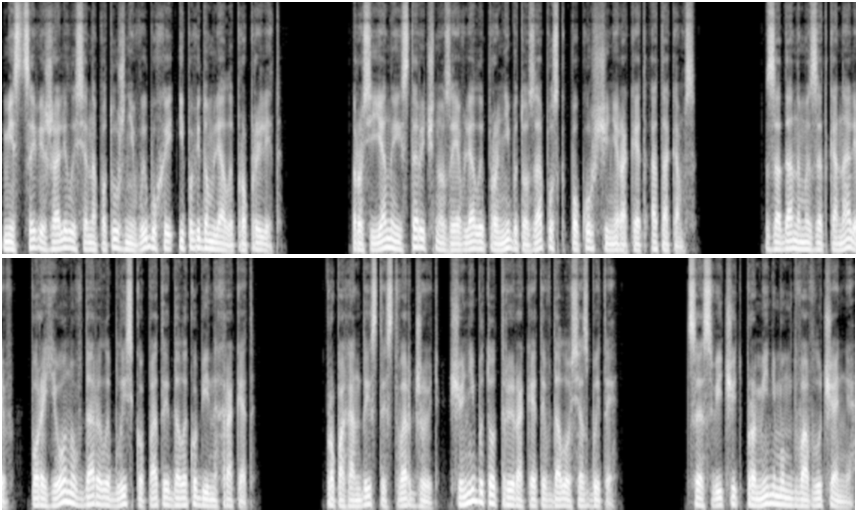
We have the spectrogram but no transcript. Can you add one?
Місцеві жалілися на потужні вибухи і повідомляли про приліт. Росіяни істерично заявляли про нібито запуск по Курщині ракет Атакамс. За даними Z-каналів, по регіону вдарили близько п'яти далекобійних ракет. Пропагандисти стверджують, що нібито три ракети вдалося збити. Це свідчить про мінімум два влучання.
